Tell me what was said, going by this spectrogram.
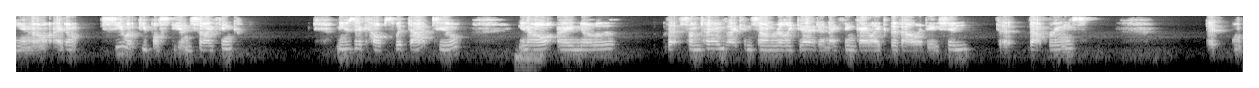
you know. I don't see what people see and so I think music helps with that too. You know, I know that sometimes I can sound really good and I think I like the validation that that brings. But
